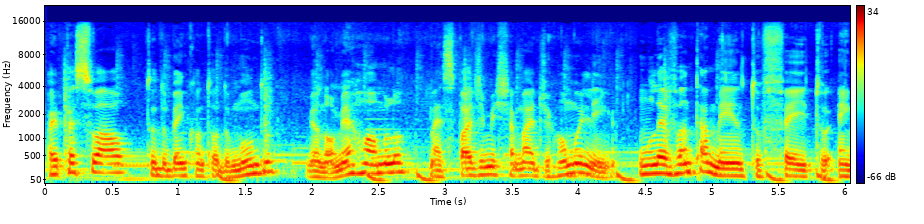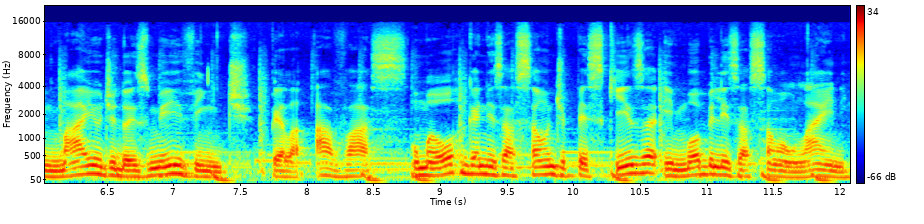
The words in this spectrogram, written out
Oi pessoal, tudo bem com todo mundo? Meu nome é Rômulo, mas pode me chamar de Romulinho. Um levantamento feito em maio de 2020 pela Avaz, uma organização de pesquisa e mobilização online,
